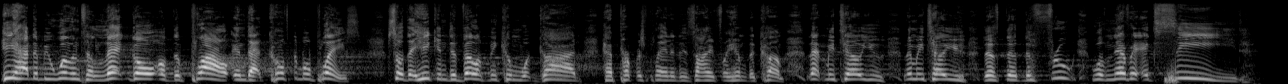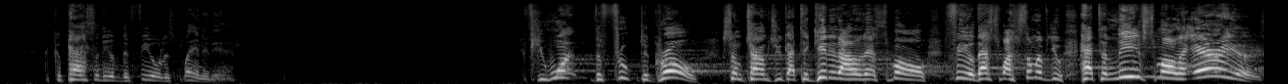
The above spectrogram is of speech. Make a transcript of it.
He had to be willing to let go of the plow in that comfortable place so that he can develop become what God had purpose, planned, and designed for him to come. Let me tell you, let me tell you, the, the, the fruit will never exceed the capacity of the field it's planted in. If you want the fruit to grow, sometimes you got to get it out of that small field. That's why some of you had to leave smaller areas.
